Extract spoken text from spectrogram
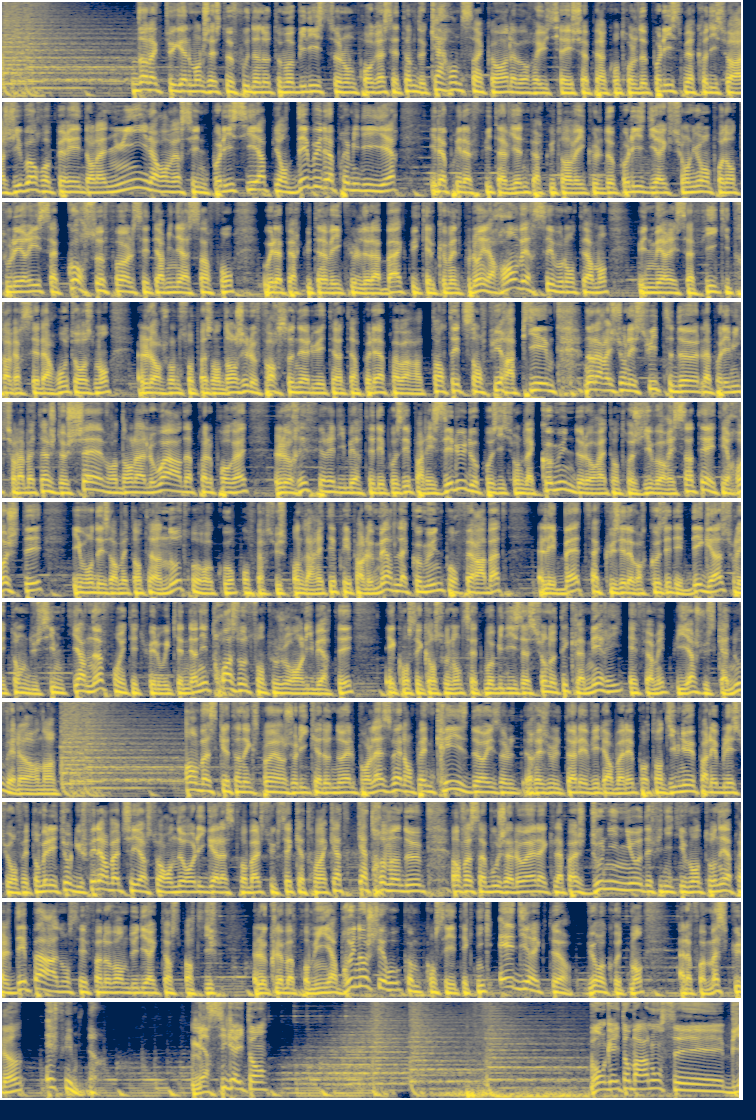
Dans l'actu également, le geste fou d'un automobiliste. Selon le progrès, cet homme de 45 ans a d'abord réussi à échapper à un contrôle de police mercredi soir à Givors, repéré dans la nuit. Il a renversé une policière, puis en début d'après-midi hier, il a pris la fuite à Vienne, percutant un véhicule de police direction Lyon en prenant tous les risques. Sa course folle s'est terminée à Saint-Fond, où il a percuté un véhicule de la BAC, puis quelques mètres plus loin, il a renversé volontairement une mère et sa fille qui traversaient la route. Heureusement, leurs jours ne sont pas en danger. Le forcené a lui été interpellé après avoir tenté de s'enfuir à pied. Dans la région, les suites de la polémique sur l'abattage de chèvres dans la Loire, d'après le progrès, le référé liberté déposé par les élus d'opposition de la commune de Lorette entre Givors et saint a été rejeté. Ils vont désormais tenter un autre recours pour faire suspendre l'arrêté pris par le maire de la commune pour faire abattre les bêtes accusées d'avoir causé des dégâts sur les tombes du cimetière. Neuf ont été tués le week-end dernier. Trois autres sont toujours en liberté. Et conséquence ou non de cette mobilisation, notez que la mairie est fermée depuis hier jusqu'à nouvel ordre. En basket, un exploit un joli cadeau de Noël pour Lasvel en pleine crise de résultats. Les Villeurbanais, pourtant diminués par les blessures, ont fait tomber les Turcs du Fenerbahçe hier soir en Euroliga à l'Astrobal. Succès 84-82. Enfin, ça bouge à l'OL avec la page Juninho définitivement tournée après le départ annoncé fin novembre du directeur sportif. Le club a promu hier Bruno Chéroux comme conseiller technique et directeur du recrutement, à la fois masculin et féminin. Merci Gaëtan. Bon Gaëtan Barallon, c'est bien.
